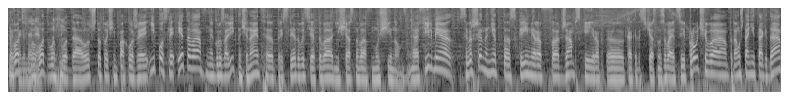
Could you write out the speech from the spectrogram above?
Вот, вот, вот, вот, да, вот что-то очень похожее. И после этого грузовик начинает э, преследовать этого несчастного мужчину. Э, В фильме совершенно нет э, скримеров, джампскейров, как это сейчас называется, и прочего, потому что они тогда,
